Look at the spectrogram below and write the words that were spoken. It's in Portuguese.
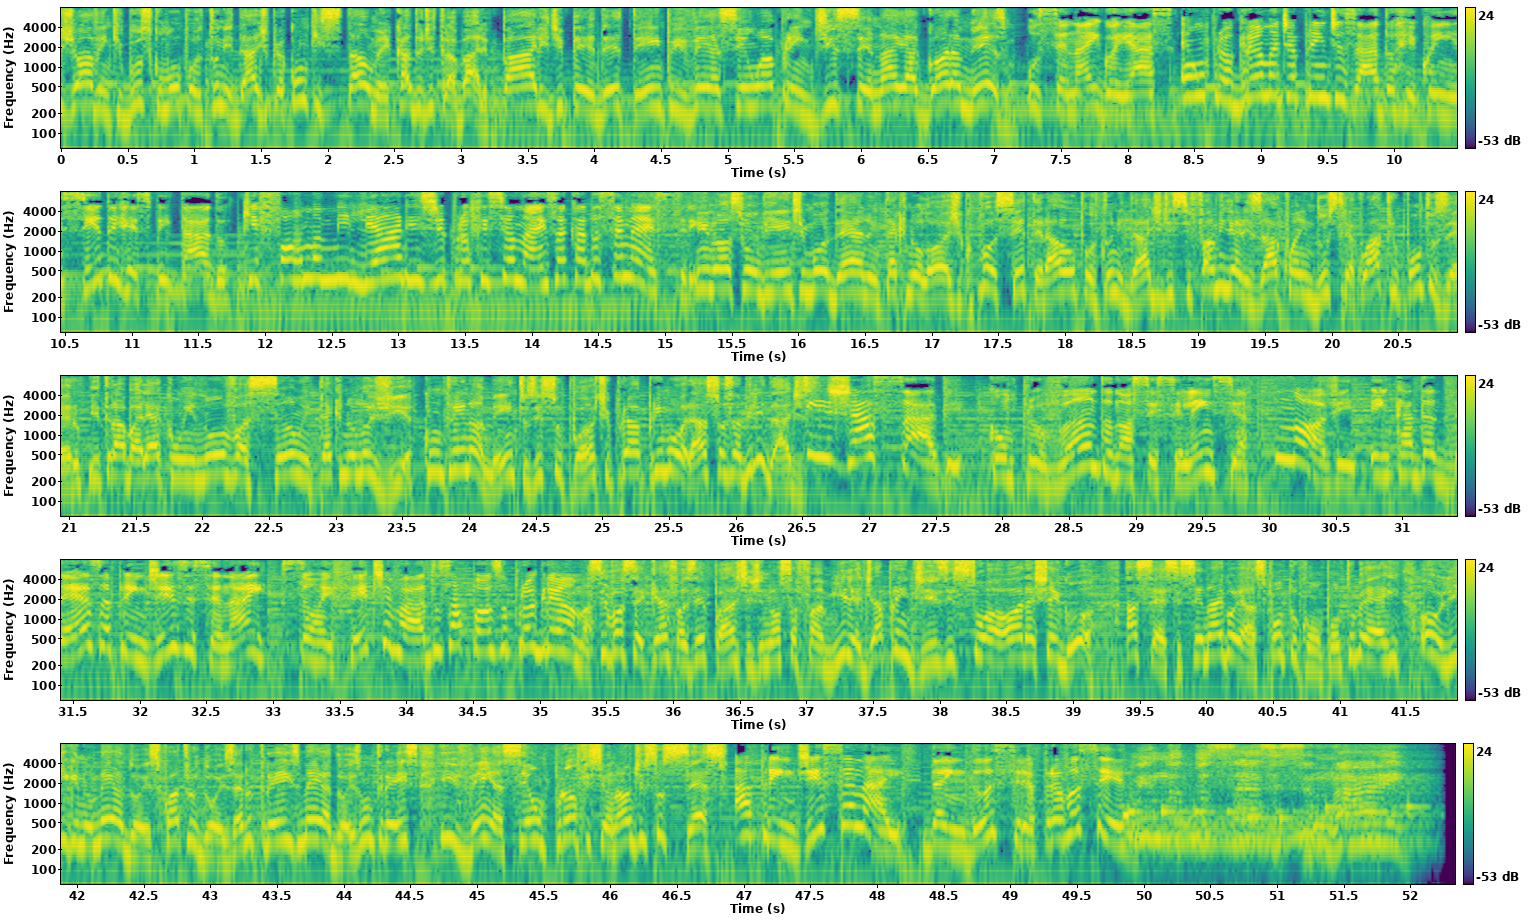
jovem que busca uma oportunidade para conquistar o mercado de trabalho, pare de perder tempo e venha ser um aprendiz Senai agora mesmo. O Senai Goiás é um programa de aprendizado reconhecido e respeitado que forma milhares de profissionais a cada semestre. Em nosso ambiente moderno e tecnológico, você terá a oportunidade de se familiarizar com a indústria 4.0 e trabalhar com inovação e tecnologia, com treinamentos e suporte para aprimorar suas habilidades. E já sabe, comprovando nossa excelência, nove em cada dez aprendizes Senai são efetivados após o programa. Se você quer fazer parte de nossa família de aprendizes, sua hora chegou. Acesse senaigoias.com.br ou ligue no 624203 6213 e venha ser um profissional de sucesso. Aprendiz Senai, da indústria para você. Minuto SESI Senai.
